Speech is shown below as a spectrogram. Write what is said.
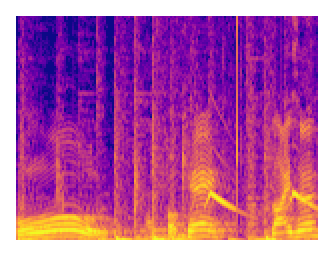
Oh. Okay, Liza.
